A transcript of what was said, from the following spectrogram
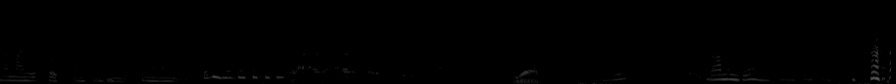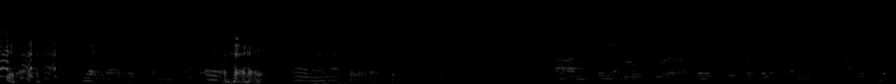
My mind was focused on something else, so now I'm like. Yeah, I had I had to cut it because we're getting a lot of content. Yeah. Are we? Yeah. But I'm enjoying the conversation. yeah. We have another person coming in at what? All right. I know, so, not till later. Okay. I got you. Um, so again, we're we're uh, going full circle. I'll have you just respond real quick.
